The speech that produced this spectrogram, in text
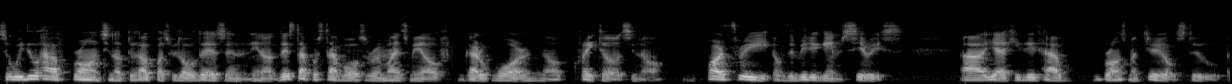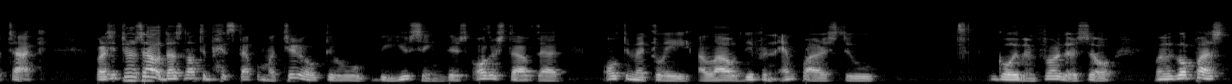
So we do have bronze, you know, to help us with all this. And, you know, this type of stuff also reminds me of God of War, you know, Kratos, you know, part three of the video game series. Uh, yeah, he did have bronze materials to attack. But as it turns out, that's not the best type of material to be using. There's other stuff that ultimately allow different empires to go even further. So when we go past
